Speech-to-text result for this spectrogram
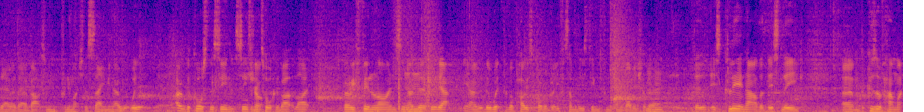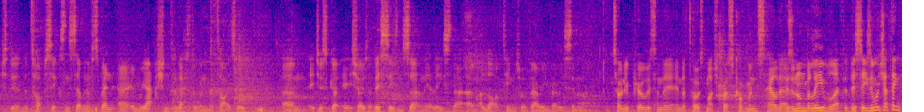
there or thereabouts and pretty much the same. You know, we, we, over the course of the season, season sure. we're talking about like very thin lines. You know, mm-hmm. the, the, you know the width of a post probably for some of these teams finishing above each other. Mm-hmm. It's clear now that this league. Um, because of how much the, the, top six and seven have spent uh, in reaction to Leicester winning the title, um, it just got, it shows that this season, certainly at least, that um, a lot of teams were very, very similar. Tony Pulis in the in the post-match press conference hailed it as an unbelievable effort this season, which I think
